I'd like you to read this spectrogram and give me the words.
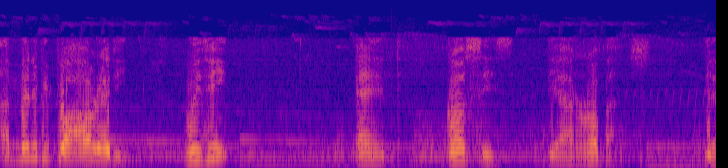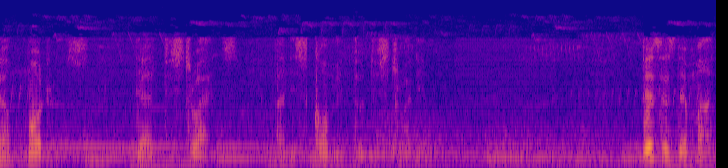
And many people are already with him. And God says they are robbers, they are murderers, they are destroyers, and is coming to destroy them. This is the mark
